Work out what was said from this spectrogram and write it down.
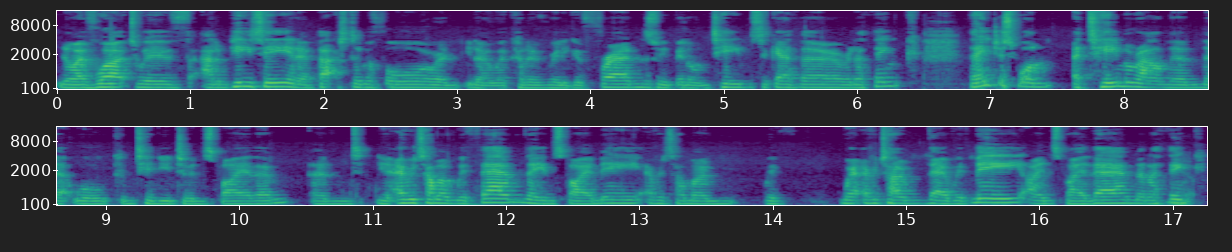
you know, I've worked with Adam Peaty and Ed Baxter before, and you know, we're kind of really good friends. We've been on teams together, and I think they just want a team around them that will continue to inspire them. And you know, every time I'm with them, they inspire me. Every time I'm with where every time they're with me, I inspire them, and I think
